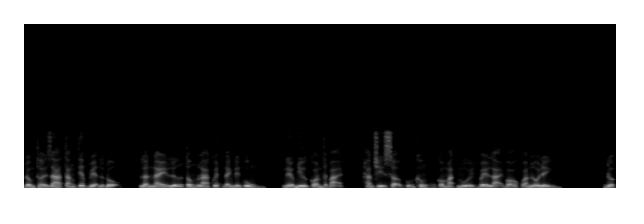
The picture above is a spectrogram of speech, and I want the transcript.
đồng thời gia tăng tiếp viện lực độ. Lần này Lữ Tông là quyết đánh đến cùng, nếu như còn thất bại, hắn chỉ sợ cũng không có mặt mũi về lại võ quán lôi đỉnh. Được,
